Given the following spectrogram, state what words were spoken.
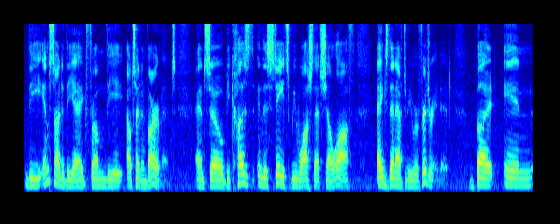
the inside of the egg from the outside environment. And so, because in the states we wash that shell off, eggs then have to be refrigerated but in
